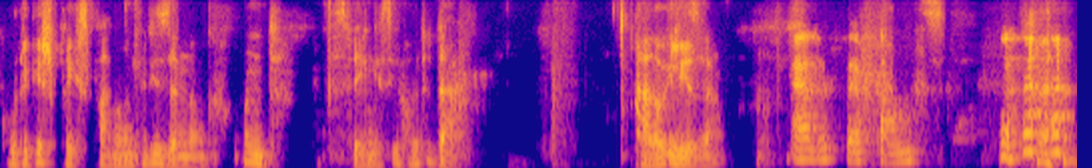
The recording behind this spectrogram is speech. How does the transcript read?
gute Gesprächspartnerin für die Sendung. Und deswegen ist sie heute da. Hallo Elisa. Hallo Stefans. genau.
